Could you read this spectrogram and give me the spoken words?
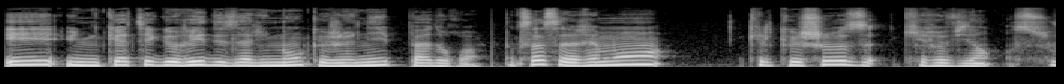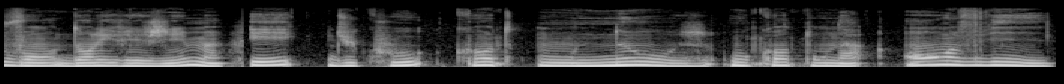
et une catégorie des aliments que je n'ai pas droit. Donc ça c'est vraiment quelque chose qui revient souvent dans les régimes et du coup quand on ose ou quand on a envie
